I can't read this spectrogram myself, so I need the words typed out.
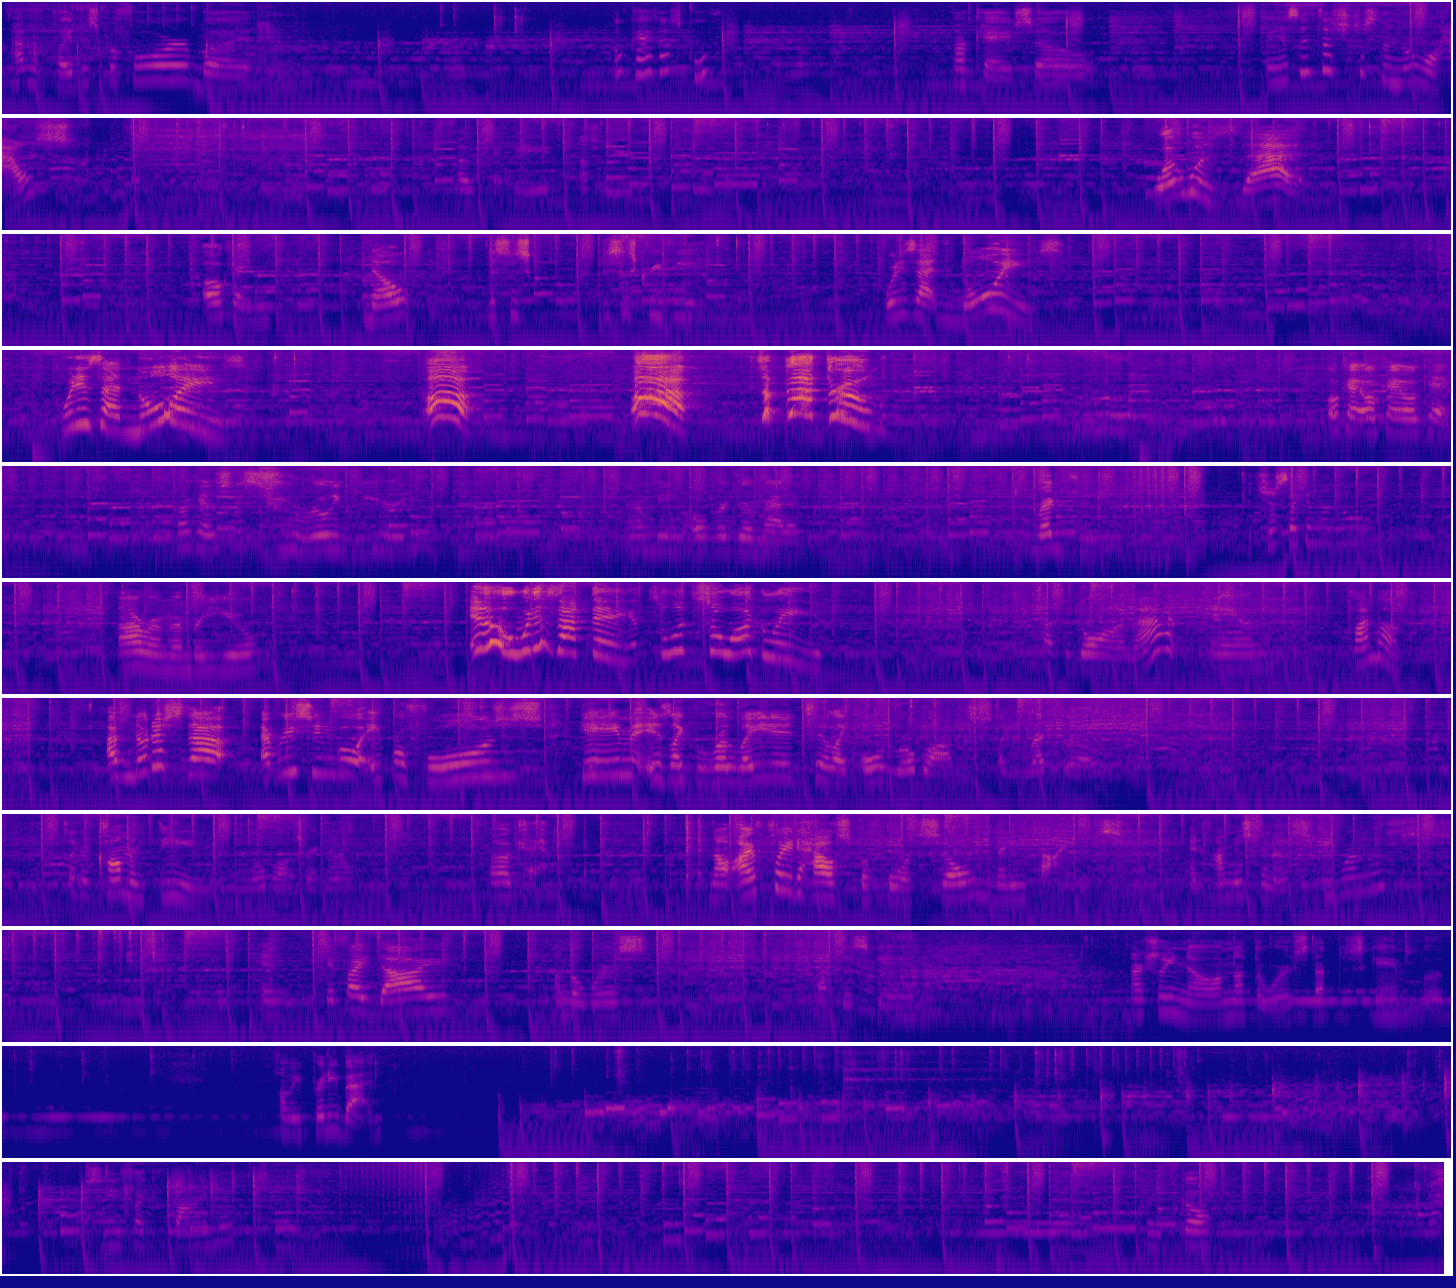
I haven't played this before, but okay, that's cool. Okay, so wait, isn't this just a normal house? Okay, that's weird. What was that? Okay, no, this is this is creepy. What is that noise? What is that noise? Ah! Ah! It's a bathroom! Okay, okay, okay. Okay, this is really weird. I'm being over dramatic. Red key. It's just like in the normal. I remember you. Ew, what is that thing? It looks so ugly. Shut the door on that and climb up. I've noticed that every single April Fool's game is like related to like old Roblox, like retro. It's like a common theme in Roblox right now. Okay. Now I've played House before so many times, and I'm just gonna speedrun this. And if I die, I'm the worst at this game. Actually, no, I'm not the worst at this game, but I'll be pretty bad. See if I can find key. Okay, let's go.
